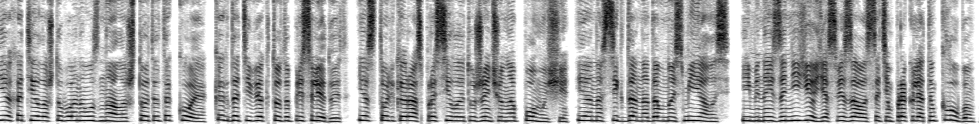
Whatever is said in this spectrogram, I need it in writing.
Я хотела, чтобы она узнала, что это такое, когда тебя кто-то преследует. Я столько раз просила эту женщину о помощи, и она всегда надо мной смеялась. Именно из-за нее я связалась с этим проклятым клубом.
